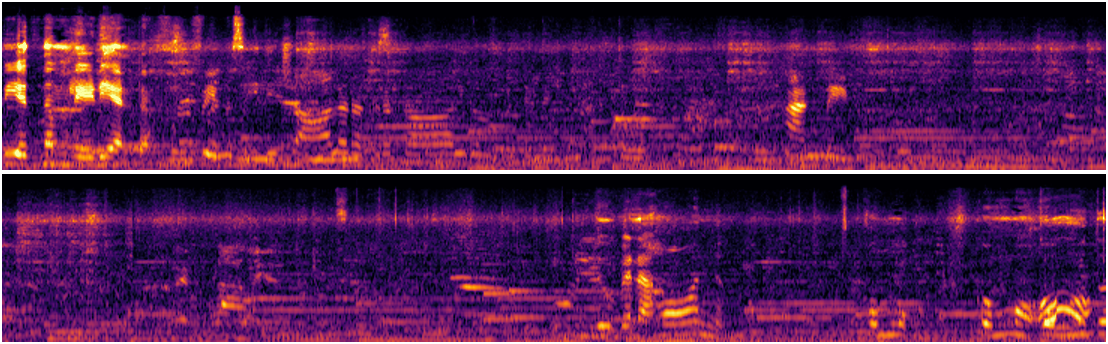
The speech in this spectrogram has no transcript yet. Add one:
వియత్నాం లేడీ అంట. ఫేమస్ ఇది చాలా రకరకాలుగా ఉంటాయి హ్యాండ్ మేడ్ దువ్వెన హార్న్ కొమ్ము కొమ్ము కొమ్ముతో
